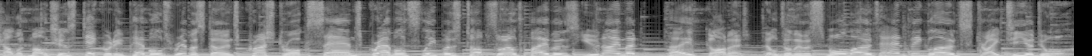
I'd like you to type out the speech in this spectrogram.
Coloured mulches, decorative pebbles, river stones, crushed rocks, sands, gravel, sleepers, topsoils, pavers, you name it, they've got it. They'll deliver small loads and big loads straight to your door.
